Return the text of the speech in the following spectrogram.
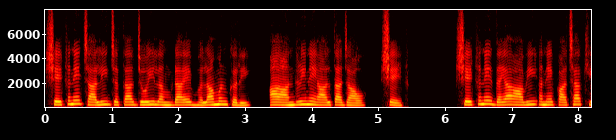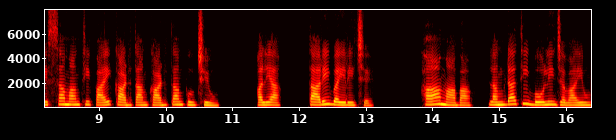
શેઠને ચાલી જતા જોઈ લંગડાએ ભલામણ કરી, આ આંધળીને આલતા જાઓ, શેઠ. શેઠને દયા આવી અને પાછા ખિસ્સામાંથી પાઈ કાઢતાં કાઢતાં પૂછ્યું, અલ્યા, તારી બૈરી છે. હા, મા બાપ, લંગડાથી બોલી જવાયું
